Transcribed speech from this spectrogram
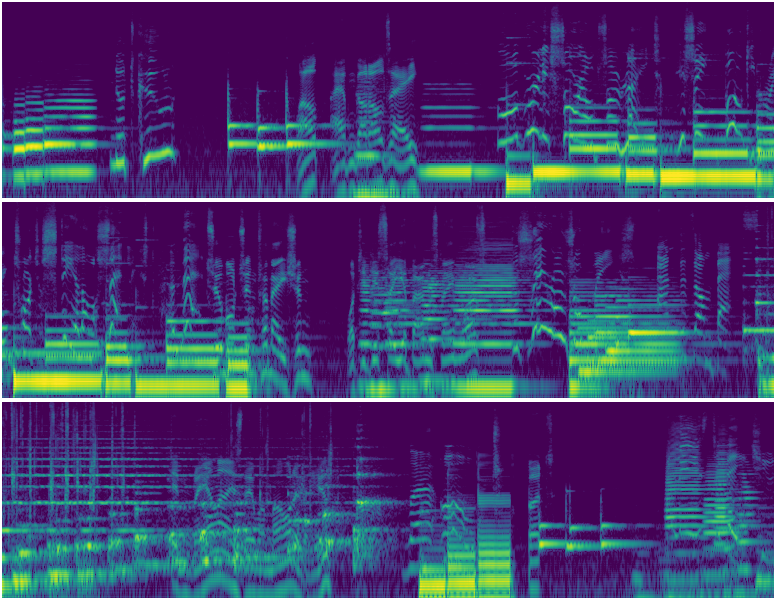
Not cool? Well, I haven't got all day. Oh, I'm really sorry I'm so late. You see, Bogey Brain tried to steal our set list, and then Too much information. What did you say your band's name was? the Zero Zombies. And the Zombettes. Didn't realise there were more of you. There aren't. But Pleased to meet you,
